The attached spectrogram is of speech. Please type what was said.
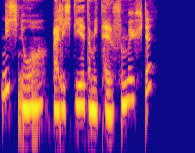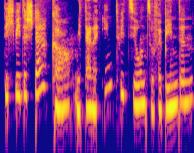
Nicht nur, weil ich dir damit helfen möchte, dich wieder stärker mit deiner Intuition zu verbinden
